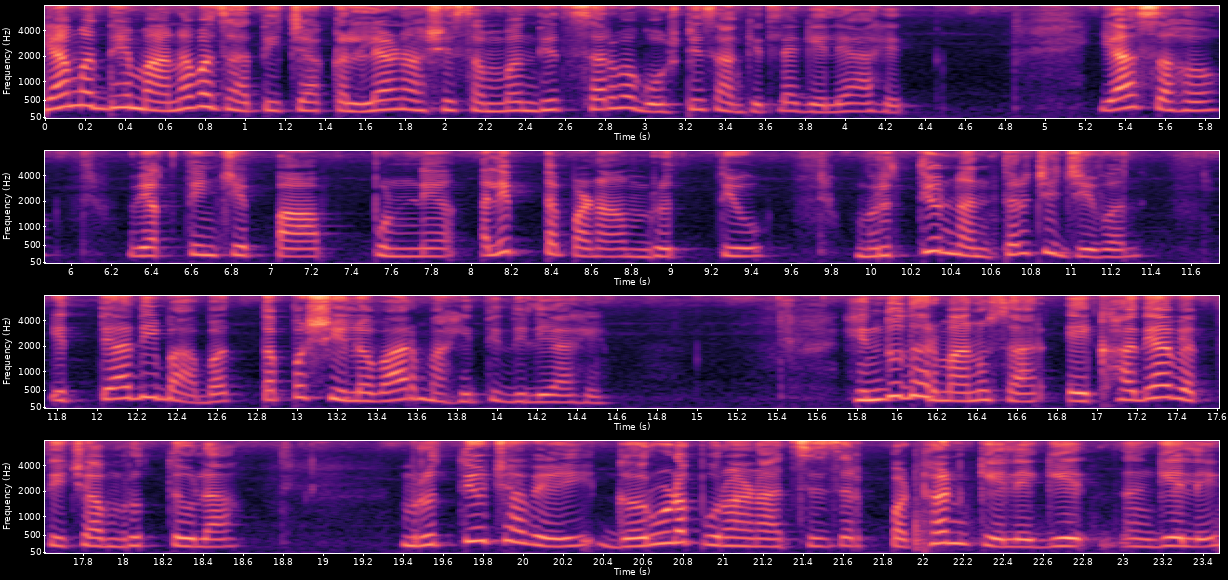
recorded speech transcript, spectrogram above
यामध्ये मानव जातीच्या कल्याणाशी संबंधित सर्व गोष्टी सांगितल्या गेल्या आहेत. यासह व्यक्तींचे पाप पुण्य अलिप्तपणा मृत्यू मृत्यूनंतरचे जीवन इत्यादीबाबत तपशीलवार माहिती दिली आहे. हिंदू धर्मानुसार एखाद्या व्यक्तीच्या मृत्यूला मृत्यूच्या वेळी गरुड पुराणाचे जर पठण केले गे गेले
